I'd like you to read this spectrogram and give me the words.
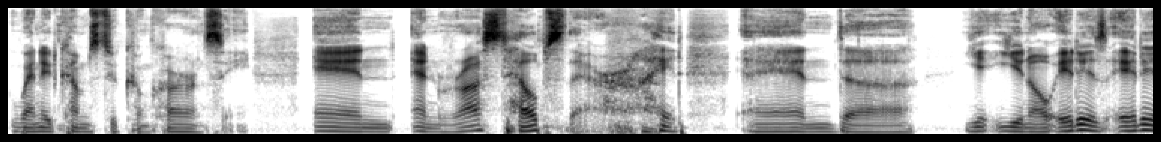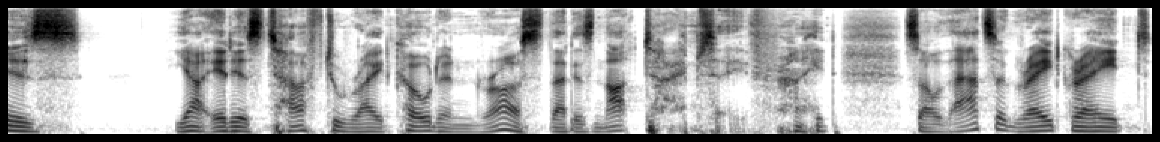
when it comes to concurrency and and Rust helps there, right? And uh, you know, it is it is yeah, it is tough to write code in Rust that is not type safe, right? So that's a great, great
